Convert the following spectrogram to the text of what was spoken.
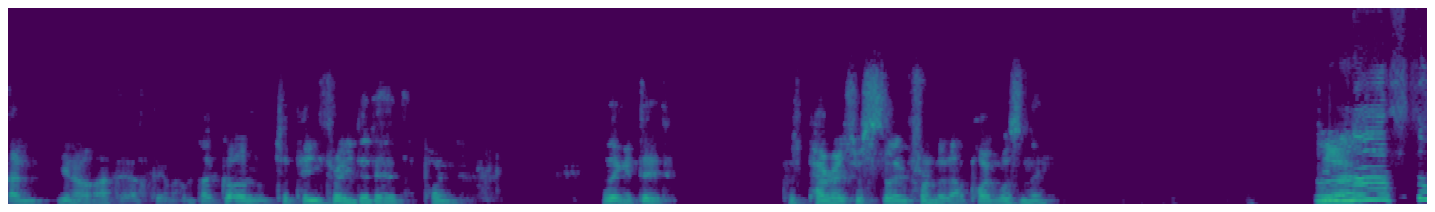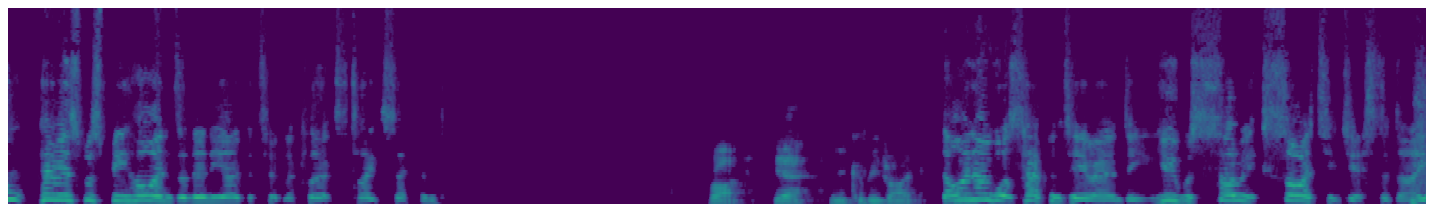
and you know I, I think that got him to P three. Did it at that point? I think it did because Perez was still in front at that point, wasn't he? Yeah. No, I thought Perez was behind and then he overtook Leclerc to take second. Right. Yeah, you could be right. I Yeah. know what's happened here, Andy. You were so excited yesterday.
